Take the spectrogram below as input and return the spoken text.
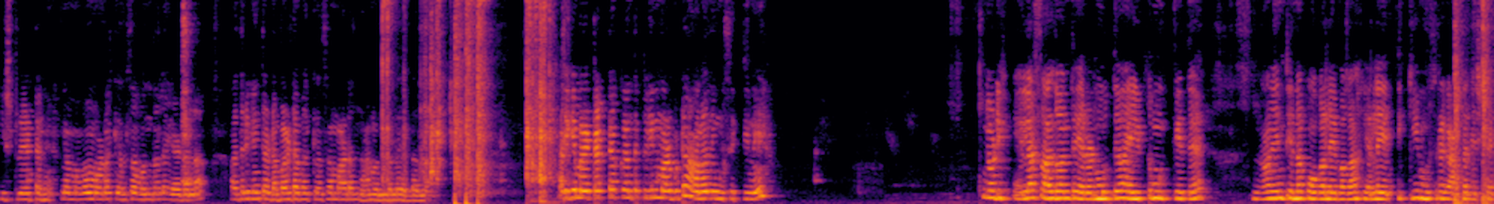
ಇಷ್ಟು ರೇಟಾಗೆ ನಮ್ಮಮ್ಮ ಮಾಡೋ ಕೆಲಸ ಒಂದಲ್ಲ, ಎರಡಲ್ಲ. ಅದರಿಗಿಂತ ಡಬಲ್ ಡಬಲ್ ಕೆಲಸ ಮಾಡೋದು ನಾನು ಒಂದಲ್ಲ, ಎರಡಲ್ಲ. ಅಡುಗೆ ಮನೆ ಟಕ್ ಟಕ್ ಅಂತ ಕ್ಲೀನ್ ಮಾಡಿಬಿಟ್ಟು ಆಮೇಲೆ ನಿಮ್ಗೆ ಸಿಗ್ತೀನಿ. ನೋಡಿ, ಎಲ್ಲ ಸಾಲದು ಅಂತ ಎರಡು ಮುದ್ದೆ ಇಟ್ಟು ಮುಕ್ಕೈತೆ. ನಾನೇನು ತಿನ್ನಕ್ಕೆ ಹೋಗಲ್ಲ ಇವಾಗ. ಎಲ್ಲ ಎತ್ತಿಕ್ಕಿ ಮುಸ್ರೆಗೆ ಹಾಕೋದಷ್ಟೇ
